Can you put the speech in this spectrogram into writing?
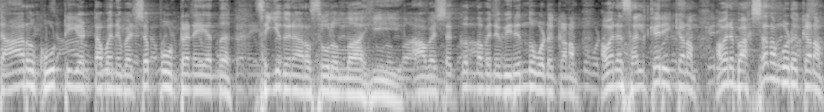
ചാറ് കൂട്ടിയിട്ടവന് വിശപ്പൂട്ടണേ എന്ന് സയ്യിദുന റസൂലുള്ളാഹി. ആ വിശക്കുന്നവന് വിരുന്നു കൊടുക്കണം അവനെ സൽക്കരിക്കണം അവന് ഭക്ഷണം കൊടുക്കണം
